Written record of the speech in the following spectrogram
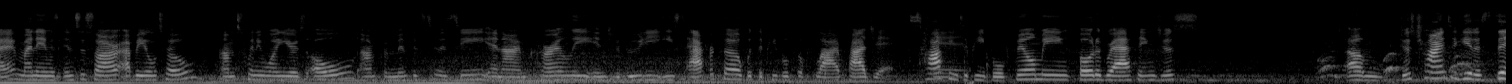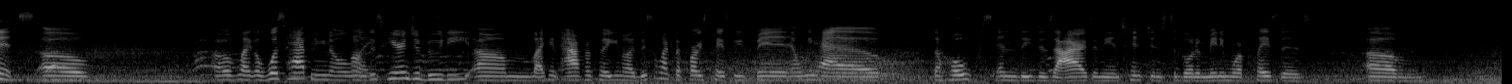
Hi, my name is Intisar Abioto. I'm 21 years old. I'm from Memphis, Tennessee, and I'm currently in Djibouti, East Africa with the People Could Fly project. Talking to people, filming, photographing, just um, just trying to get a sense of of like of what's happening. You know, um, just here in Djibouti, um, like in Africa. You know, this is like the first place we've been, and we have the hopes and the desires and the intentions to go to many more places. Um,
